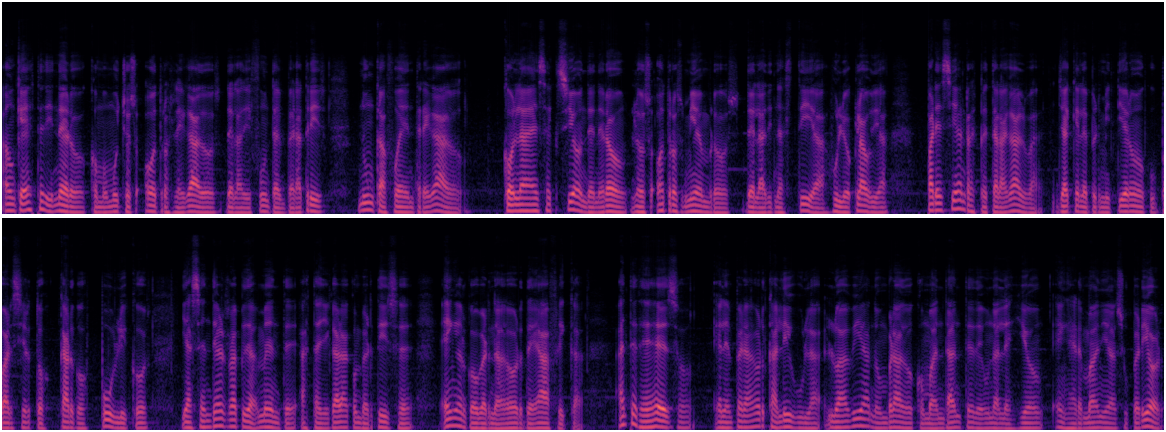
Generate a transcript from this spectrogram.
aunque este dinero, como muchos otros legados de la difunta emperatriz, nunca fue entregado. Con la excepción de Nerón, los otros miembros de la dinastía Julio Claudia parecían respetar a Galba, ya que le permitieron ocupar ciertos cargos públicos y ascender rápidamente hasta llegar a convertirse en el gobernador de África. Antes de eso, el emperador Calígula lo había nombrado comandante de una legión en Germania Superior,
